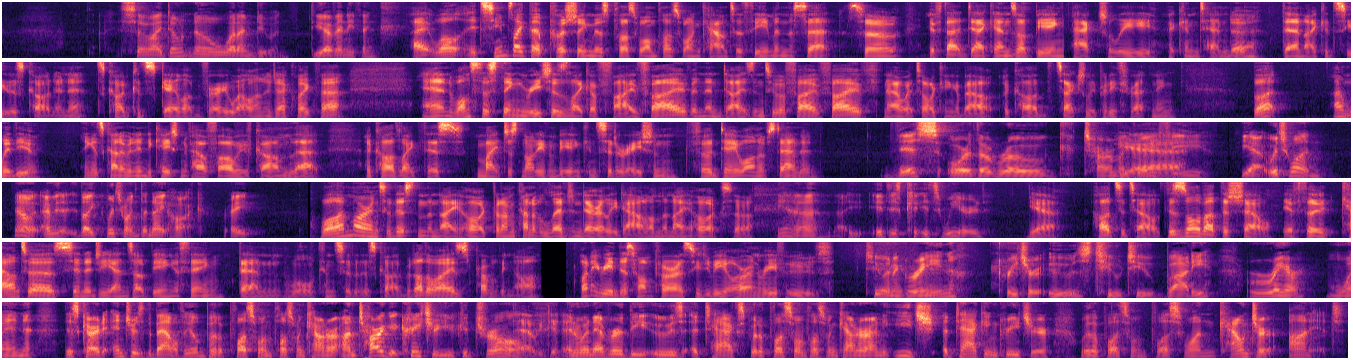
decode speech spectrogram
So I don't know what I'm doing. Do you have anything? I well, it seems like they're pushing this plus one plus one counter theme in the set. So if that deck ends up being actually a contender, then I could see this card in it. This card could scale up very well in a deck like that. And once this thing reaches like a 5 5 and then dies into a 5 5, now we're talking about a card that's actually pretty threatening. But I'm with you. I think it's kind of an indication of how far we've come that a card like this might just not even be in consideration for day one of standard. This or the Rogue Tarmogoyf? Yeah. yeah, which one? No, I mean, like, which one? The Nighthawk, right? Well, I'm more into this than the Nighthawk, but I'm kind of legendarily down on the Nighthawk, so. Yeah, it is, it's weird. Yeah. Hard to tell. This is all about the shell. If the counter synergy ends up being a thing, then we'll consider this card, but otherwise, probably not. Why don't you read this one for us, CGB? Oran-Rief Ooze. Two and a green. Creature Ooze. 2 2 body. Rare. When this card enters the battlefield, put a plus one plus one counter on target creature you control. Yeah, we did it. And whenever the ooze attacks, put a plus one plus one counter on each attacking creature with a plus one plus one counter on it.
